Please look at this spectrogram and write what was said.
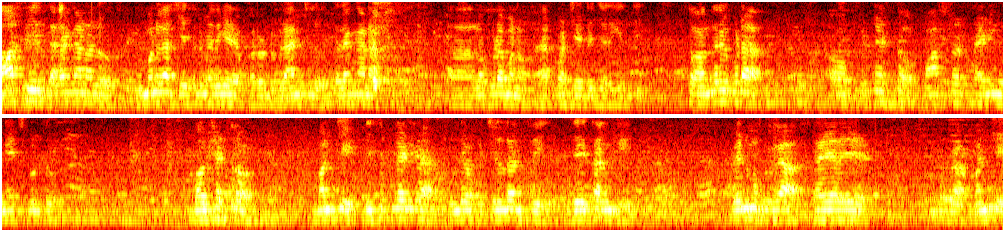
లాస్ట్ ఇయర్ తెలంగాణలో ఉమ్మన్ గారి చేతుల మీదుగా ఒక రెండు బ్రాంచ్లు తెలంగాణ లో కూడా మనం ఏర్పాటు చేయడం జరిగింది. సో అందరూ కూడా ఫిట్నెస్తో మాస్టర్స్ ట్రైనింగ్ నేర్చుకుంటూ భవిష్యత్తులో మంచి డిసిప్లైన్గా ఉండే ఒక చిల్డ్రన్స్ దేశానికి వెన్నుముకగా తయారయ్యే ఒక మంచి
